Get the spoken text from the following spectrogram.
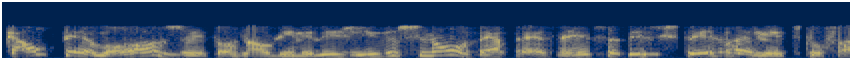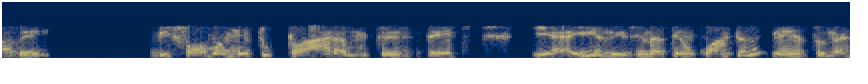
cautelosos em tornar alguém inelegível se não houver a presença desses três elementos que eu falei de forma muito clara, muito evidente. E aí eles ainda têm um quarto elemento, né?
